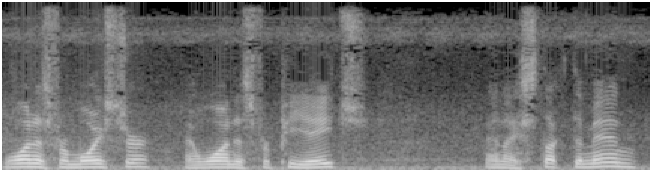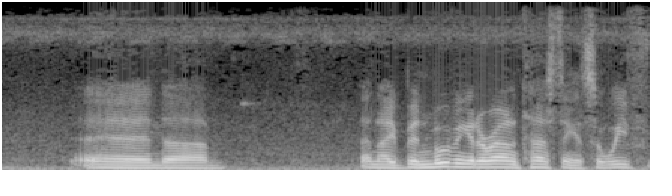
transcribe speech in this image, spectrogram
One is for moisture and one is for pH, and I stuck them in, and um, and I've been moving it around and testing it. So we've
